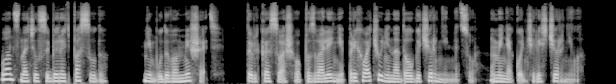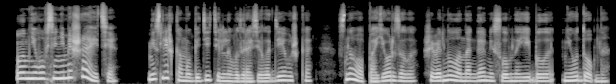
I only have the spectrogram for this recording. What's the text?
Ланс начал собирать посуду. Не буду вам мешать. Только, с вашего позволения, прихвачу ненадолго чернильницу. У меня кончились чернила». «Вы мне вовсе не мешаете», — не слишком убедительно возразила девушка, снова поёрзала, шевельнула ногами, словно ей было неудобно.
